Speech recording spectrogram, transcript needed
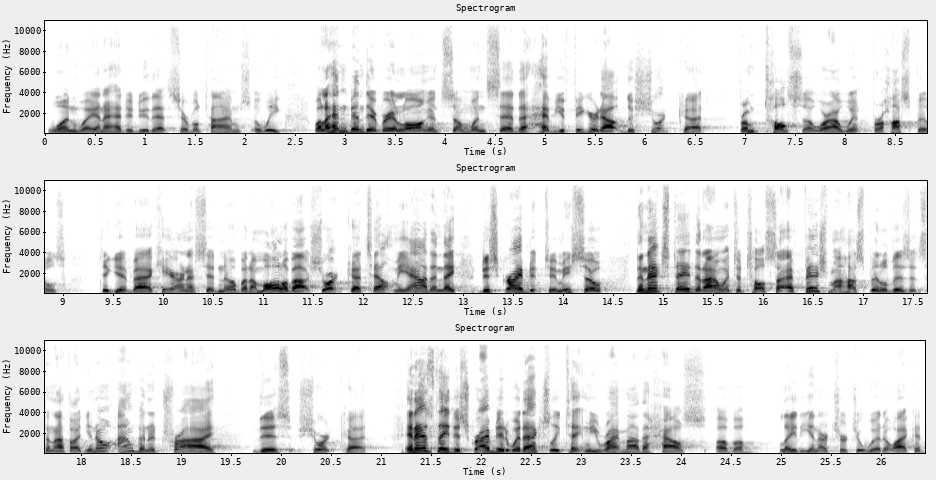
one way, and I had to do that several times a week. Well, I hadn't been there very long, and someone said, Have you figured out the shortcut from Tulsa, where I went for hospitals, to get back here? And I said, No, but I'm all about shortcuts. Help me out. And they described it to me. So the next day that I went to Tulsa, I finished my hospital visits, and I thought, You know, I'm going to try this shortcut. And as they described it, it would actually take me right by the house of a lady in our church, a widow. I could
